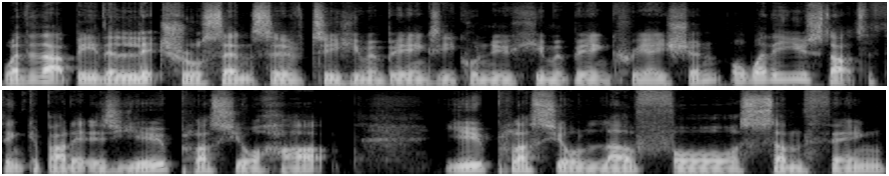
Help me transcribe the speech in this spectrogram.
whether that be the literal sense of two human beings equal new human being creation, or whether you start to think about it as you plus your heart, you plus your love for something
